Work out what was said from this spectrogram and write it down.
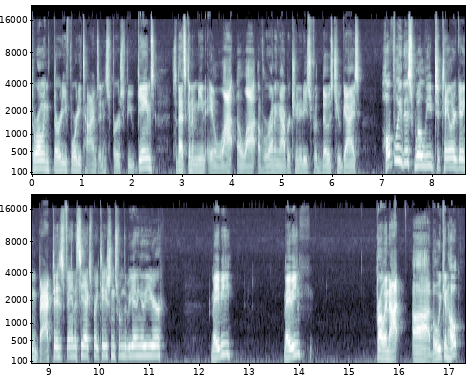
throwing 30, 40 times in his first few games. So that's going to mean a lot, a lot of running opportunities for those two guys. Hopefully, this will lead to Taylor getting back to his fantasy expectations from the beginning of the year. Maybe. Maybe. Probably not. Uh, but we can hope.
